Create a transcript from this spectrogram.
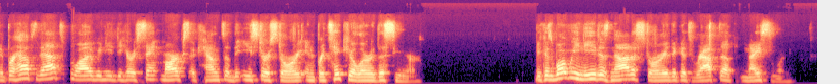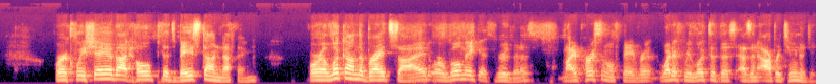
And perhaps that's why we need to hear St. Mark's accounts of the Easter story in particular this year. Because what we need is not a story that gets wrapped up nicely, or a cliche about hope that's based on nothing, or a look on the bright side, or we'll make it through this. My personal favorite, what if we looked at this as an opportunity?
